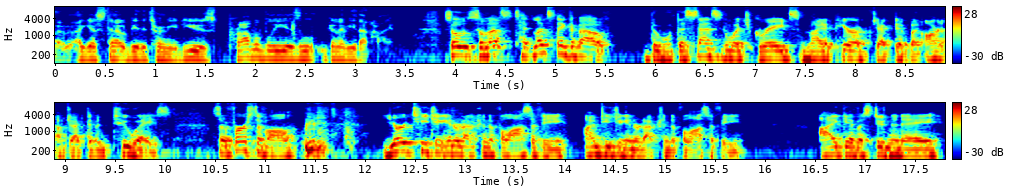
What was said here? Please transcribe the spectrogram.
uh, i guess that would be the term you'd use probably isn't going to be that high. So so let's t- let's think about the the sense in which grades might appear objective but aren't objective in two ways. So first of all you're teaching introduction to philosophy i'm teaching introduction to philosophy i give a student an a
